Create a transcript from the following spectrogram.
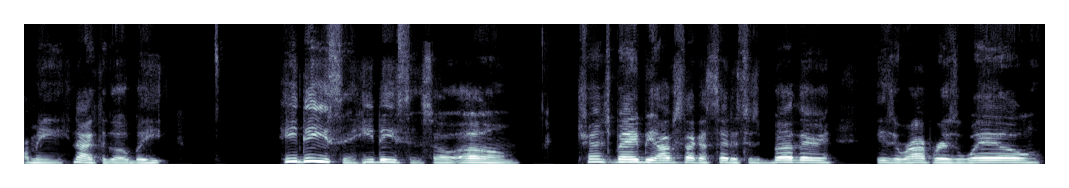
I mean, he not to go, but he he decent. He decent. So um Trench Baby, obviously, like I said, it's his brother. He's a rapper as well.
